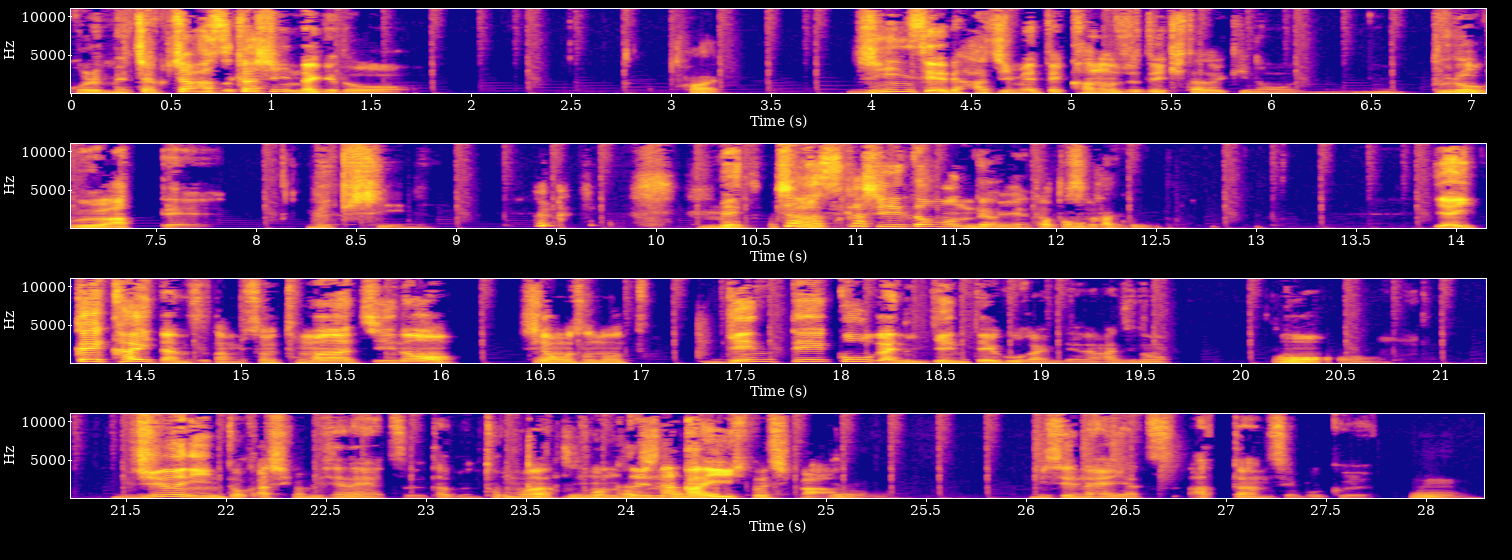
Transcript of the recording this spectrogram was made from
これめちゃくちゃ恥ずかしいんだけど、はい。人生で初めて彼女できた時のブログあって、ミクシーに。めっちゃ恥ずかしいと思うんだよね。多分それ。いや、一回書いたんですよ。多分その友達の、しかもその、限定公開の限定公開みたいな感じの、も10人とかしか見せないやつ、多分友達、本当に仲いい人しかうん。見せないやつあったんですよ、僕。うん。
